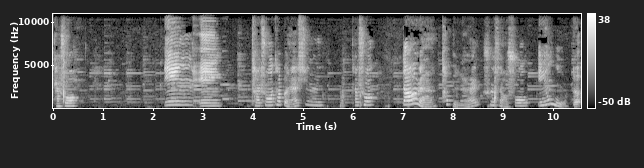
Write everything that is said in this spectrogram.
他说：“嘤嘤。”他说：“他本来是……他说，当然，他本来是想说鹦鹉的。”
